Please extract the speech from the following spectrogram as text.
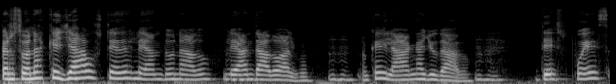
personas que ya ustedes le han donado, le han dado algo, ¿ok? La han ayudado. Después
